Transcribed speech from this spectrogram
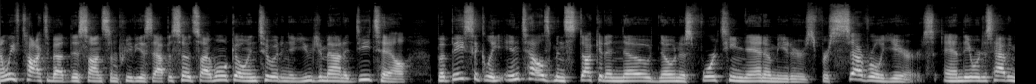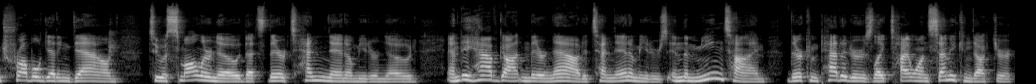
And we've talked about this on some previous episodes, so I won't go into it in a huge amount of detail. But basically, Intel's been stuck at a node known as 14 nanometers for several years, and they were just having trouble getting down to a smaller node that's their 10 nanometer node, and they have gotten there now to 10 nanometers. In the meantime, their competitors like Taiwan Semiconductor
